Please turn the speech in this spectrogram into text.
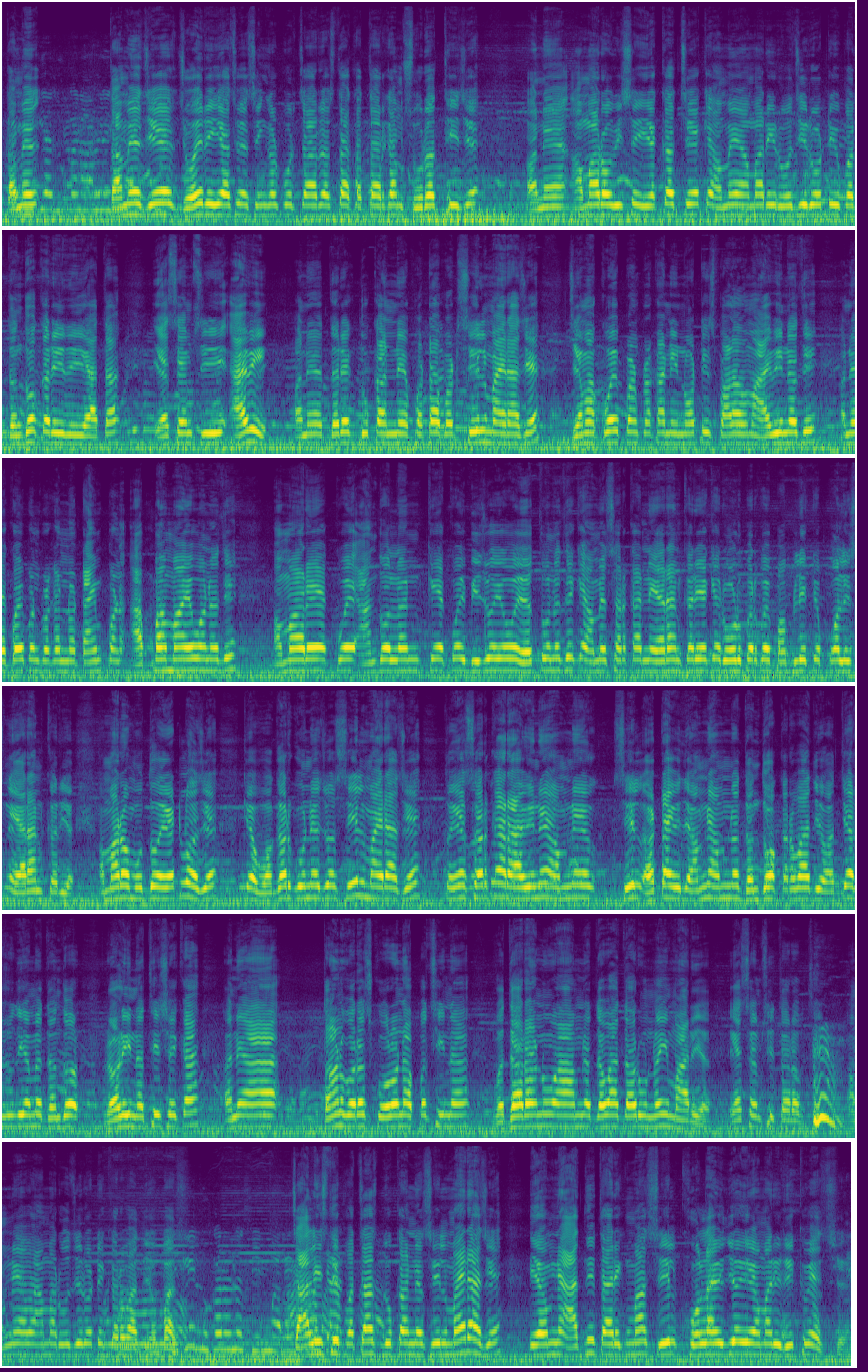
તમે તમે જે જોઈ રહ્યા છો એ સિંગલપુર ચાર રસ્તા કતારગામ સુરતથી છે. અને અમારો વિષય એક જ છે કે અમે અમારી રોજીરોટી ઉપર ધંધો કરી રહ્યા હતા. એસએમસી આવી અને દરેક દુકાનને ફટાફટ સીલ માર્યા છે. જેમાં કોઈ પણ પ્રકારની નોટિસ પાડવામાં આવી નથી અને કોઈ પણ પ્રકારનો ટાઈમ પણ આપવામાં આવ્યો નથી. અમારે કોઈ આંદોલન કે કોઈ બીજો એવો હેતુ નથી કે અમે સરકારને હેરાન કરીએ કે રોડ પર કોઈ પબ્લિક કે પોલીસને હેરાન કરીએ. અમારો મુદ્દો એટલો છે કે વગર ગુને જો સીલ માર્યા છે, તો એ સરકાર આવીને અમને સીલ હટાવી દે. અમને અમને ધંધો કરવા દો. અત્યાર સુધી અમે ધંધો રળી નથી શક્યા અને આ ત્રણ વર્ષ કોરોના પછીના વધારાનું આ અમને દવા દારૂ નહીં મારે એસએમસી તરફથી. અમને હવે આમાં રોજીરોટી કરવા દો બસ. ચાલીસથી પચાસ દુકાનને સીલ માર્યા છે એ અમને આજની તારીખમાં સીલ ખોલાવી દો એ અમારી રિક્વેસ્ટ છે.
